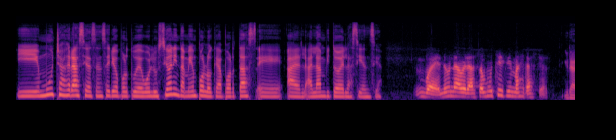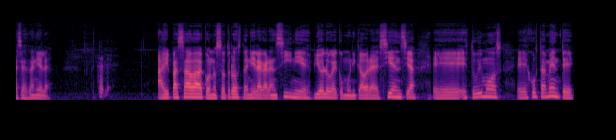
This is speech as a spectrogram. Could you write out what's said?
y muchas gracias en serio por tu devolución y también por lo que aportás eh, al, al ámbito de la ciencia. Bueno, un abrazo, muchísimas gracias. Gracias, Daniela. Ahí pasaba con nosotros Daniela Garanzini, es bióloga y comunicadora de ciencia. Eh, estuvimos eh, justamente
